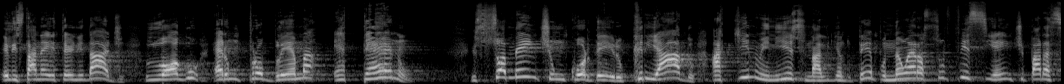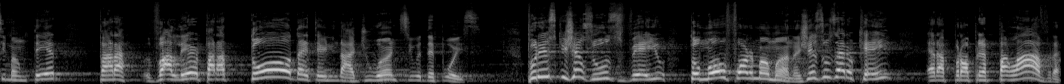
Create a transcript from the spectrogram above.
ele está na eternidade. Logo, era um problema eterno. E somente um cordeiro criado aqui no início, na linha do tempo, não era suficiente para se manter para valer para toda a eternidade, o antes e o depois. Por isso que Jesus veio, tomou forma humana. Jesus era o quem? Era a própria palavra,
